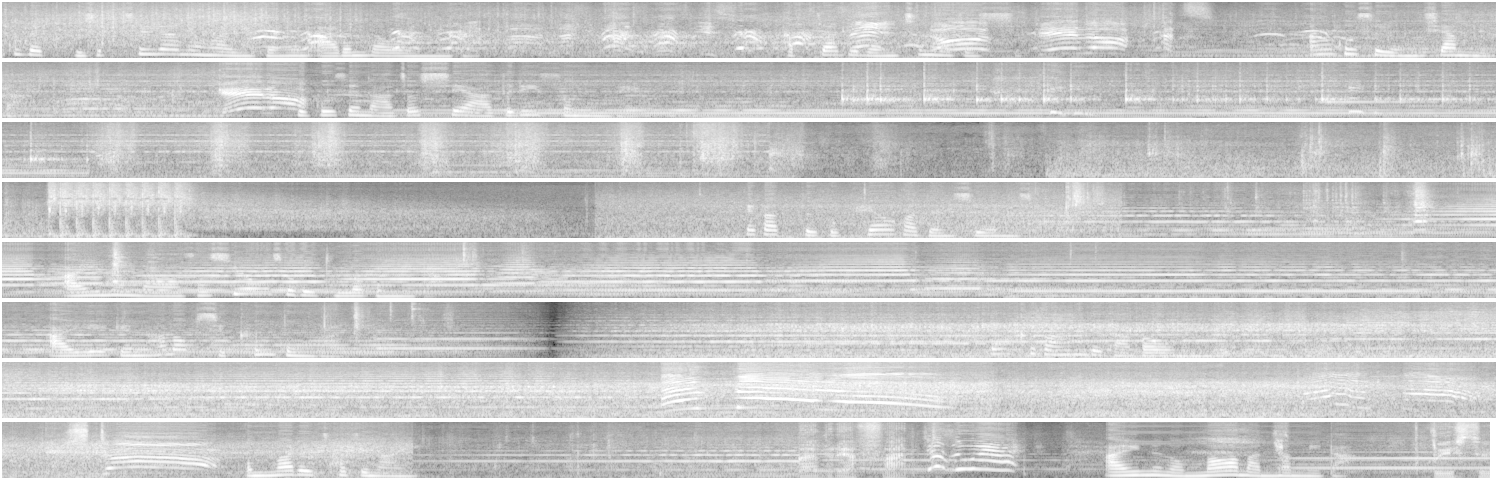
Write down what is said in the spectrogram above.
1997년 영화 인생은 아름다워입니다. 갑자기 멈춘 아저씨. 한 곳을 응시합니다. 그곳엔 아저씨의 아들이 있었는데요. 해가 뜨고 폐허가 된 수용소. 아이는 나와서 수용소를 둘러봅니다. 아이에겐 한없이 큰 공간. 탱크가 한 대 다가오는데 엄마를 찾은 아이. 아이는 엄마와 만납니다. Questo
